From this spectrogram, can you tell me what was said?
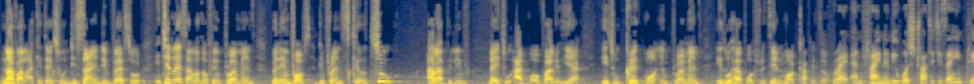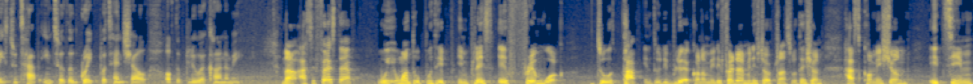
naval architects who design the vessel, it generates a lot of employment, but it involves different skill too. And I believe that it will add more value here, it will create more employment, it will help us retain more capital. Right, and finally, what strategies are in place to tap into the great potential of the blue economy? Now, as a first step, we want to put in place a framework to tap into the blue economy. The Federal Ministry of Transportation has commissioned a team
